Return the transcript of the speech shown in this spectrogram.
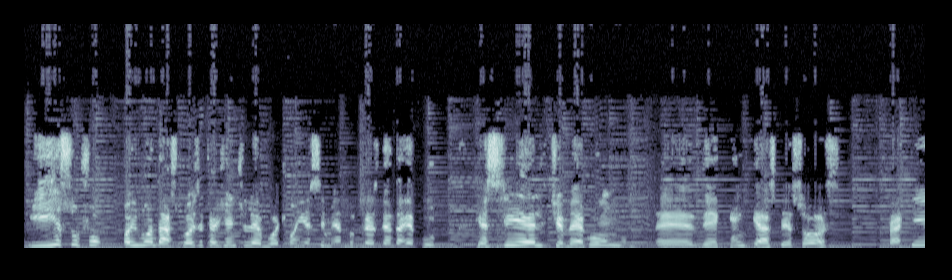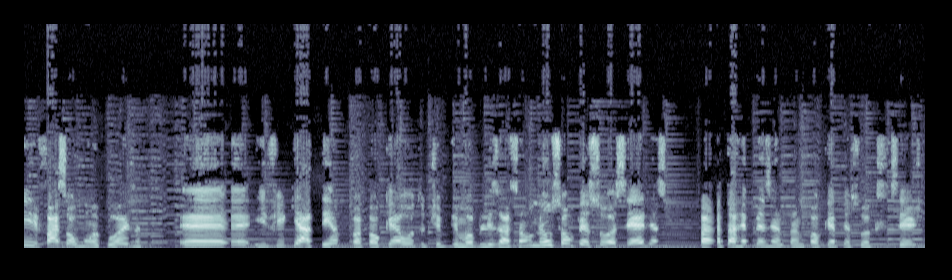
E isso foi uma das coisas que a gente levou de conhecimento do presidente da República. Porque se ele tiver como é, ver quem que é as pessoas, para que faça alguma coisa é, e fique atento para qualquer outro tipo de mobilização, não são pessoas sérias para estar tá representando qualquer pessoa que seja.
